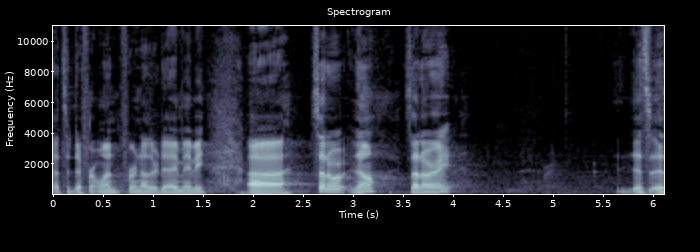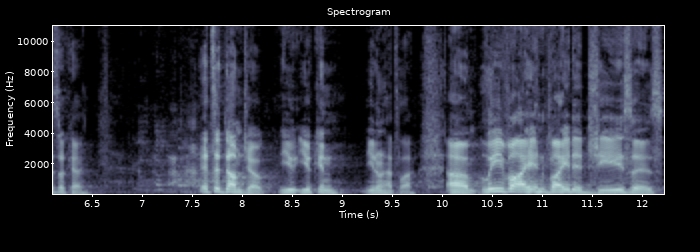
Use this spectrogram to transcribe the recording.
That's a different one for another day, maybe. Uh, is that, no? Is that all right? It's, it's okay. It's a dumb joke. You, you can, you don't have to laugh. Um, Levi invited Jesus,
